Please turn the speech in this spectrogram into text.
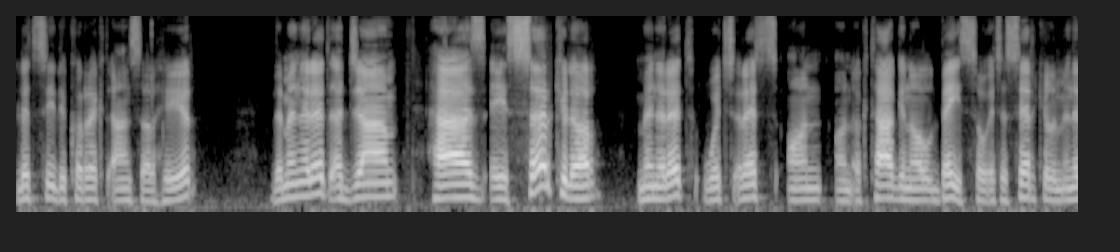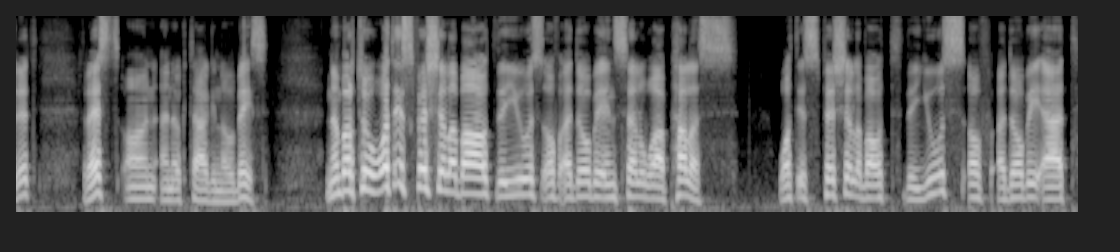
let's see the correct answer here. The minaret at Jam has a circular minaret which rests on an octagonal base. So it's a circular minaret rests on an octagonal base. Number two, what is special about the use of Adobe in Salwa Palace? What is special about the use of Adobe at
